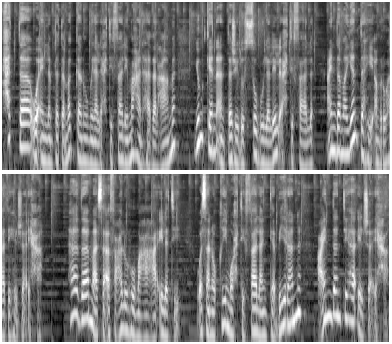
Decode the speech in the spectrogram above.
حتى وإن لم تتمكنوا من الاحتفال معا هذا العام يمكن أن تجدوا السبل للاحتفال عندما ينتهي أمر هذه الجائحة. هذا ما سأفعله مع عائلتي وسنقيم احتفالا كبيرا عند انتهاء الجائحة.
